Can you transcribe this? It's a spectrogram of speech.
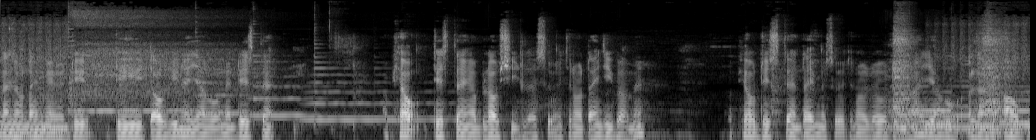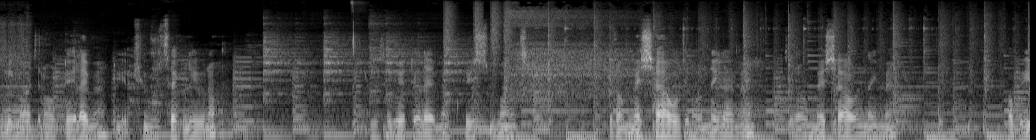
လမ်းကြောင်းတိုင်းမိုင်ဒီဒီတောက်ကြီးနဲ့ရန်ကုန်နဲ့ distance အဖြောင့် distance ရဘယ်လောက်ရှိလဲဆိုရင်ကျွန်တော်တိုင်းကြည့်ပါမယ် အဖြောင့် distance တိုင်းမယ်ဆိုကျွန်တော်တို့ဒီမှာရန်ကုန်အလံအောက်လေးမှာကျွန်တော်တည်လိုက်မယ်ဒီအဖြူဆက်ကလေးကိုနော်ဒီဆက်ကလေးတည်လိုက်မယ် Christmas ကျွန်တော် measure ကိုကျွန်တော်နှိပ်လိုက်မယ်ကျွန်တော် measure ကိုနှိပ်မယ်ဟုတ်ပြီ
